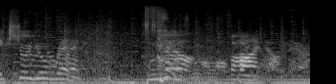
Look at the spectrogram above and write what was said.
Make sure you're ready. Who knows what we'll find out there.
